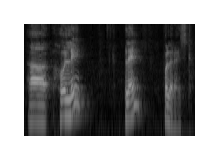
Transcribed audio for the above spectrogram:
uh, wholly plane polarized.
